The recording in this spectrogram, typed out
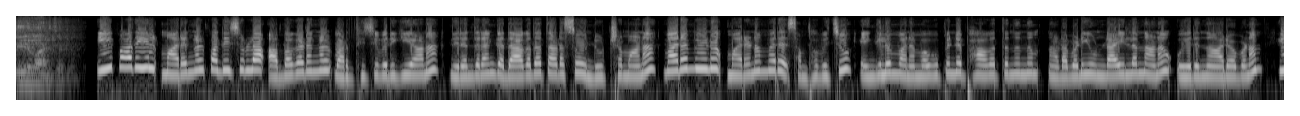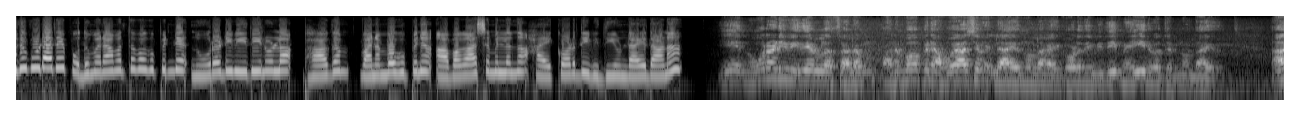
തീരുമാനിച്ചിട്ടുണ്ട്. ഈ പാതയിൽ മരങ്ങൾ പതിച്ചുള്ള അപകടങ്ങൾ വർദ്ധിച്ചു വരികയാണ്. നിരന്തരം ഗതാഗത തടസ്സവും രൂക്ഷമാണ്. മരം വീണ് മരണം വരെ സംഭവിച്ചു. എങ്കിലും വനംവകുപ്പിന്റെ ഭാഗത്തു നിന്നും നടപടി ഉണ്ടായില്ലെന്നാണ് ഉയരുന്ന ആരോപണം. ഇതുകൂടാതെ പൊതുമരാമത്ത് വകുപ്പിന്റെ നൂറടി വീതിയിലുള്ള ഭാഗം വനംവകുപ്പിന് അവകാശമില്ലെന്ന് ഹൈക്കോടതി വിധിയുണ്ടായതാണ്. ഈ നൂറടി വീതിയുള്ള സ്ഥലം വനംവകുപ്പിന് അവകാശമില്ല എന്നുള്ള ഹൈക്കോടതി വിധി മെയ് ഇരുപത്തെട്ടിന് ഉണ്ടായത്. ആ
